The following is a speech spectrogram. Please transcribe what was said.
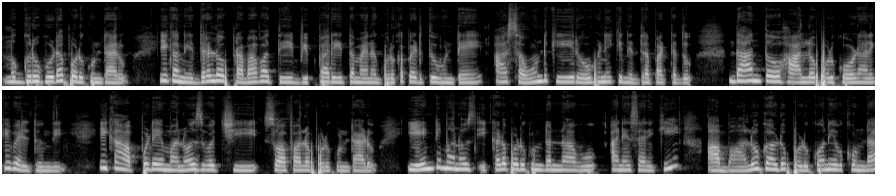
ముగ్గురు కూడా పడుకుంటారు. ఇక నిద్రలో ప్రభావతి విపరీతమైన గురక పెడుతూ ఉంటే ఆ సౌండ్‌కి రోహిణికి నిద్ర పట్టదు. దాంతో హాల్‌లో పడుకోవడానికి వెళ్తుంది. ఇక అప్పుడే మనోజ్ వచ్చి సోఫాలో పడుకుంటాడు. ఏంటి మనోజ్ ఇక్కడ పడుకుంటున్నావు? అనేసరికి ఆ బాలుగాడు పడుకోనివ్వకుండా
